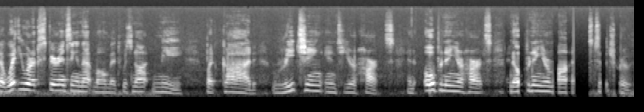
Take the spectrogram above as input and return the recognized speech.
That what you were experiencing in that moment was not me, but God reaching into your hearts and opening your hearts and opening your minds to the truth.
